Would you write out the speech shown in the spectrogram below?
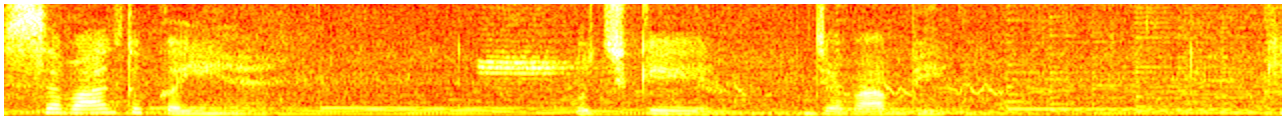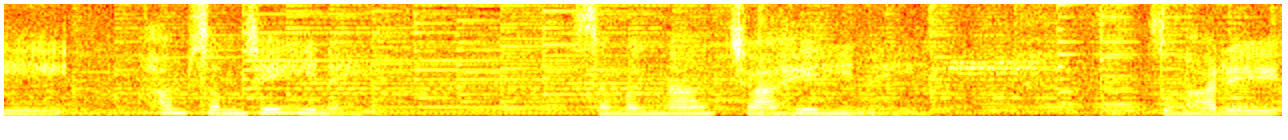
सवाल तो कई हैं। कुछ के जवाब भी कि हम समझे ही नहीं, समझना चाहे ही नहीं। तुम्हारे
